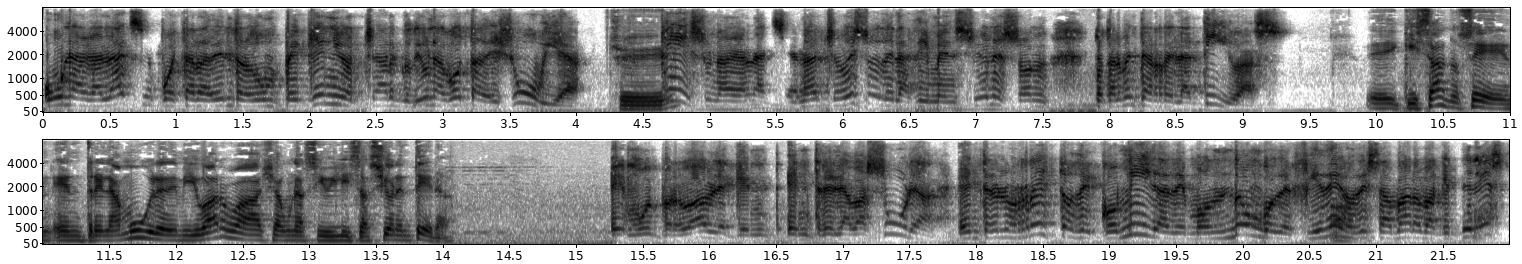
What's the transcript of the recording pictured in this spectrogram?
una galaxia puede estar adentro de un pequeño charco, de una gota de lluvia. sí. ¿Qué es una galaxia, Nacho? Eso de las dimensiones son totalmente relativas. Eh, quizás, no sé, en- entre la mugre de mi barba haya una civilización entera. Es muy probable que en- entre la basura, entre los restos de comida, de mondongo, de fideos, Ah. de esa barba que tenés,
